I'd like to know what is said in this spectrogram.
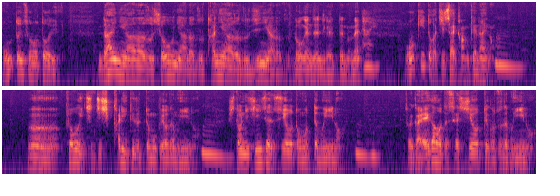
本当にその通り。大にあらず小にあらず他にあらず字にあらず道元禅師が言ってるのね、はい、大きいとか小さい関係ないの、うん、うん、今日一日しっかり生きるって目標でもいいの、うん、人に親切しようと思ってもいいの、うんうん、それから笑顔で接しようっていうことでもいいの。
